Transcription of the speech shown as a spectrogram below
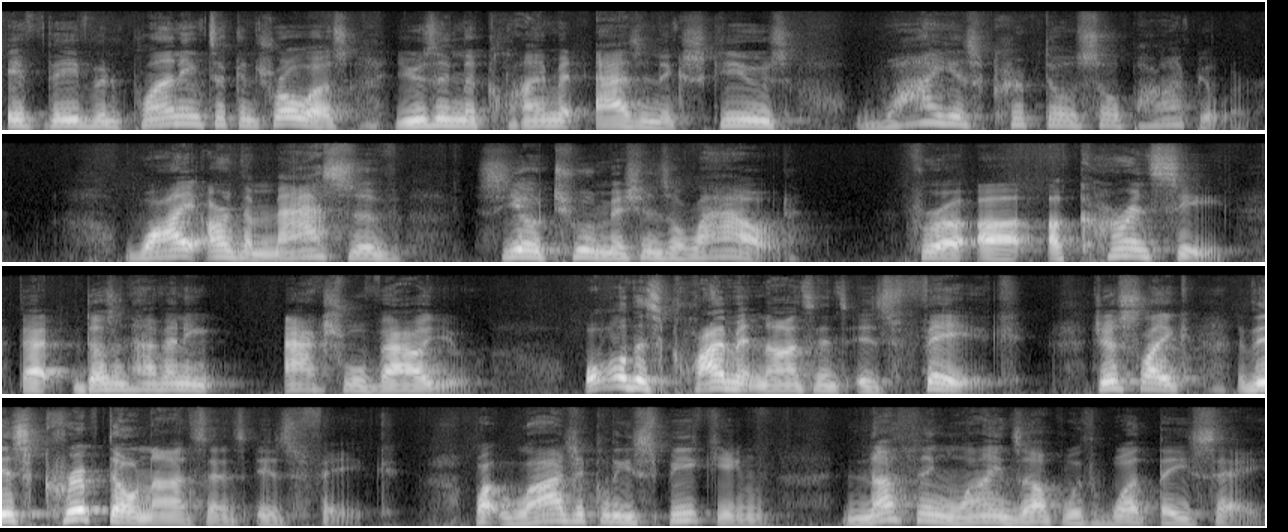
If they've been planning to control us using the climate as an excuse, why is crypto so popular? Why are the massive CO2 emissions allowed for a, a, a currency that doesn't have any actual value? All this climate nonsense is fake, just like this crypto nonsense is fake. But logically speaking, Nothing lines up with what they say.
